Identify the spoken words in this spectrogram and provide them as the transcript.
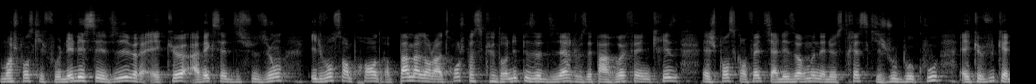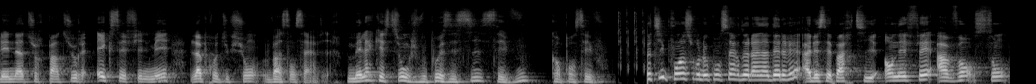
Moi je pense qu'il faut les laisser vivre et qu'avec cette diffusion, ils vont s'en prendre pas mal dans la tronche parce que dans l'épisode d'hier, je vous ai pas refait une crise et je pense qu'en fait, il y a les hormones et le stress qui jouent beaucoup et que vu qu'elle est nature peinture et que c'est filmé, la production va s'en servir. Mais la question que je vous pose ici, c'est vous, qu'en pensez-vous? Petit point sur le concert de Lana Del Rey. Allez, c'est parti. En effet, avant son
